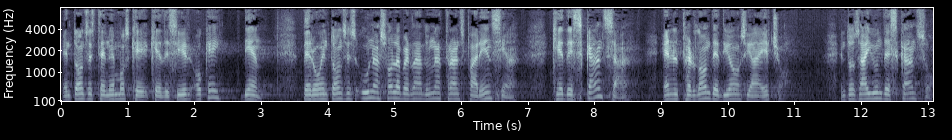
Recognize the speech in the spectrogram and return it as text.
Entonces tenemos que, que decir, ok, bien, pero entonces una sola verdad, una transparencia que descansa en el perdón de Dios ya hecho. Entonces hay un descanso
